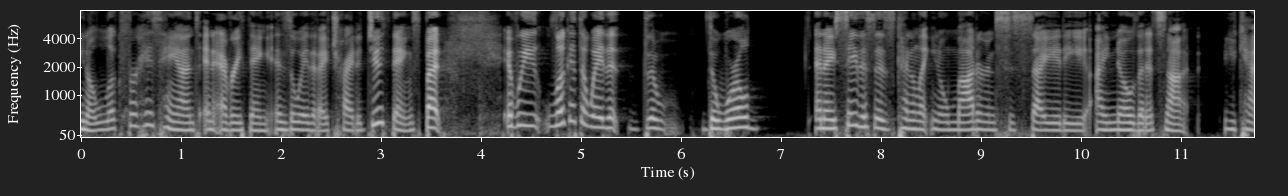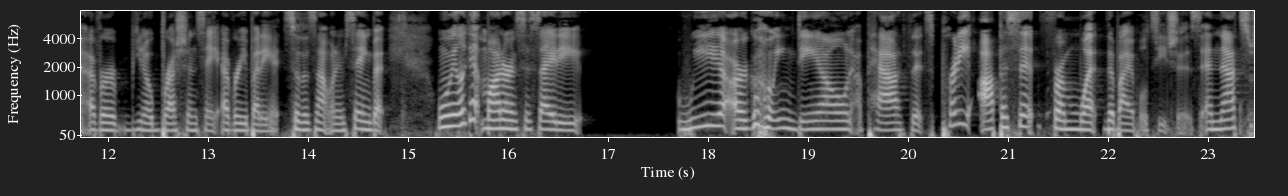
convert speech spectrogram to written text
you know, look for his hand and everything is the way that I try to do things. But if we look at the way that the the world and I say this is kind of like, you know, modern society, I know that it's not you can't ever, you know, brush and say everybody. So that's not what I'm saying, but when we look at modern society, we are going down a path that's pretty opposite from what the Bible teaches. And that's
